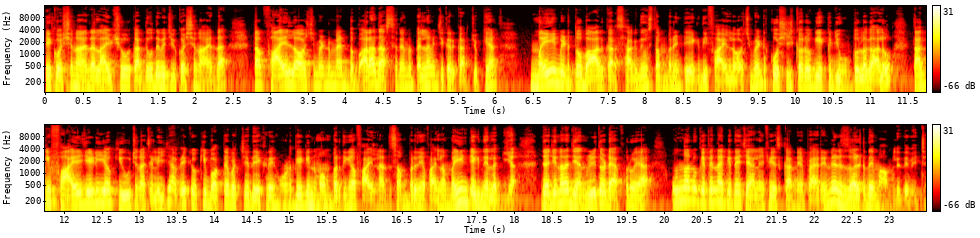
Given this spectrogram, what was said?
ਇਹ ਕੁਐਸਚਨ ਆ ਜਾਂਦਾ ਲਾਈਵ ਸ਼ੋਅ ਕਰਦੇ, ਉਹਦੇ ਵਿੱਚ ਵੀ ਕੁਐਸਚਨ ਆ ਜਾਂਦਾ। ਤਾਂ ਫਾਈਲ ਲੌਜਮੈਂਟ ਮੈਂ ਦੁਬਾਰਾ ਦੱਸ ਰਿਹਾ, ਮੈਂ ਪਹਿਲਾਂ ਵੀ ਜ਼ਿਕਰ ਕਰ ਚੁੱਕਿਆ। ਮਈ ਮਿਡ ਤੋਂ ਬਾਅਦ ਕਰ ਸਕਦੇ ਹੋ ਸਤੰਬਰ ਇਨਟੇਕ ਦੀ ਫਾਈਲ ਲੌਜਮੈਂਟ ਕੋਸ਼ਿਸ਼ ਕਰੋ ਕਿ 1 ਜੂਨ ਤੋਂ ਲਗਾ ਲਓ ਤਾਂ ਕਿ ਫਾਈਲ ਜਿਹੜੀ ਹੈ ਉਹ ਕਿਊ 'ਚ ਨਾ ਚਲੀ ਜਾਵੇ, ਕਿਉਂਕਿ ਬਹੁਤੇ ਬੱਚੇ ਦੇਖ ਰਹੇ ਹੋਣਗੇ ਕਿ ਨਵੰਬਰ ਦੀਆਂ ਫਾਈਲਾਂ, ਦਸੰਬਰ ਦੀਆਂ ਫਾਈਲਾਂ ਮਈ ਇਨਟੇਕ ਦੀਆਂ ਲੱਗੀਆਂ ਜਾਂ ਜਿਨ੍ਹਾਂ ਦਾ ਜਨਵਰੀ ਤੋਂ ਡੈਫਰ ਹੋਇਆ, ਉਹਨਾਂ ਨੂੰ ਕਿਤੇ ਨਾ ਕਿਤੇ ਚੈਲੰਜ ਫੇਸ ਕਰਨੇ ਪੈ ਰਹੇ ਨੇ ਰਿਜ਼ਲਟ ਦੇ ਮਾਮਲੇ ਦੇ ਵਿੱਚ।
